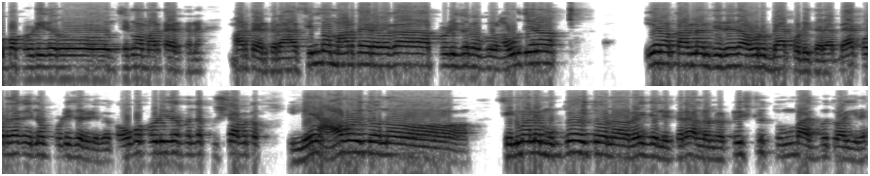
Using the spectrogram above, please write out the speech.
ಒಬ್ಬ ಪ್ರೊಡ್ಯೂಸರು ಸಿನಿಮಾ ಮಾಡ್ತಾ ಇರ್ತಾನೆ, ಮಾಡ್ತಾ ಇರ್ತಾರೆ. ಆ ಸಿನಿಮಾ ಮಾಡ್ತಾ ಇರುವಾಗ ಆ ಪ್ರೊಡ್ಯೂಸರ್ ಒಬ್ಬ ಅವ್ರದ್ದೇನೋ ಏನೋ ಕಾರಣ ಅಂತಿದ್ರೆ ಅವರು ಬ್ಯಾಕ್ ಹೊಡಿತಾರೆ. ಬ್ಯಾಕ್ ಹೊಡೆದಾಗ ಇನ್ನೊಬ್ಬ ಪ್ರೊಡ್ಯೂಸರ್ ಹಿಡಿಬೇಕು. ಒಬ್ಬ ಪ್ರೊಡ್ಯೂಸರ್ ಬಂದಾಗ ಖುಷಿ ಆಗ್ಬಿಟ್ಟು ಇನ್ನೇನ್ ಆಗೋಯ್ತು ಅನ್ನೋ ಸಿನಿಮಾನೇ ಮುಗ್ದೋಯ್ತು ಅನ್ನೋ ರೇಂಜ್ ಅಲ್ಲಿ ಇರ್ತಾರೆ. ಅಲ್ಲೊಂದು ಟ್ವಿಸ್ಟ್ ತುಂಬಾ ಅದ್ಭುತವಾಗಿದೆ.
